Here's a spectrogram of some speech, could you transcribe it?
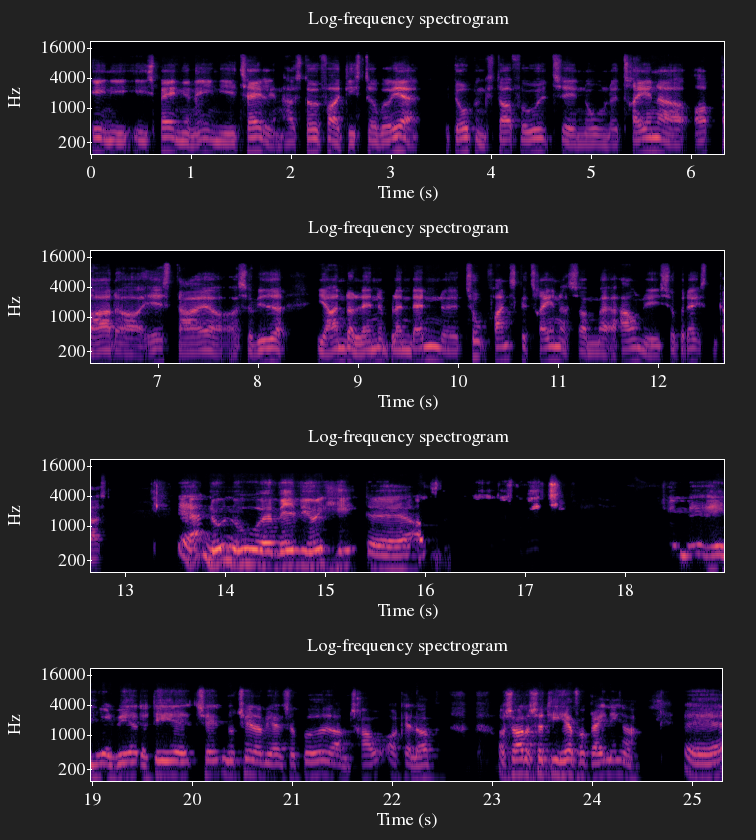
en i, i Spanien og en i Italien, har stået for at distribuere dopingstoffer ud til nogle trænere, opdrættere, hesteejere osv. i andre lande, blandt andet øh, to franske trænere, som er i Superdagen, Karsten. Ja, nu, nu øh, ved vi jo ikke helt, øh, om der skulle være 10 som øh, er involveret, og det, nu taler vi altså både om trav og galop. Og så er der så de her forgreninger øh,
